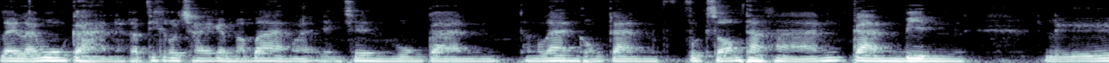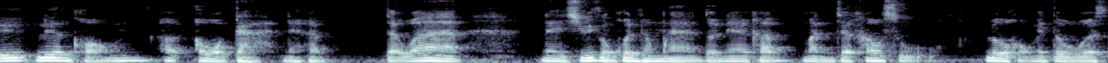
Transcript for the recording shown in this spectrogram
หลาย ๆ วงการนะครับที่เขาใช้กันมาบ้างแล้วอย่างเช่น วงการทางด้านของการฝึกซ้อมทหาร การบิน หรือเรื่องของอวกาศนะครับ แต่ว่าในชีวิตของคนทำงานตัวนี้ครับมันจะเข้าสู่โลกของ Metaverse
